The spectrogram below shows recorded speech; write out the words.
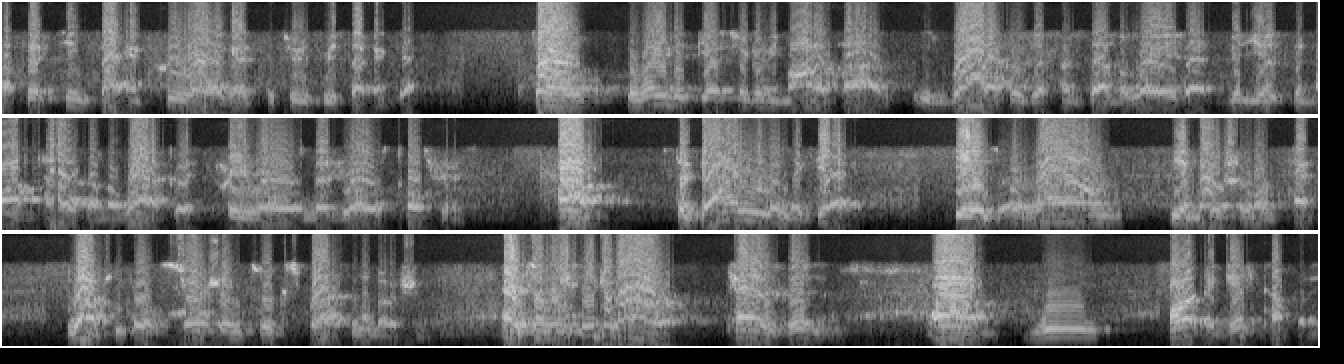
a 15 second pre-roll against a two to three second GIF. The way that GIFs are going to be monetized is radically different than the way that video has been monetized on the web with pre-rolls, mid-rolls, post-rolls. Um, the value in the GIF is around the emotional intent, around people searching to express an emotion. And so when we think about Tenor's business, um, we aren't a GIF company.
